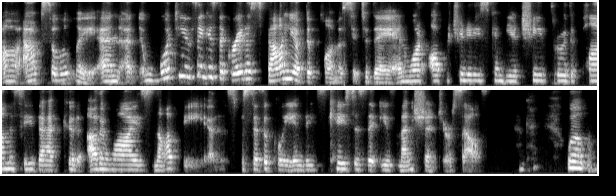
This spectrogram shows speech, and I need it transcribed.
Uh, absolutely. And uh, what do you think is the greatest value of diplomacy today, and what opportunities can be achieved through diplomacy that could otherwise not be, and specifically in these cases that you've mentioned yourself? Okay. Well,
